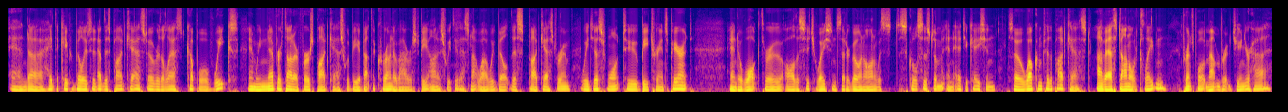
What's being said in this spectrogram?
and uh, had the capability to have this podcast over the last couple of weeks. And we never thought our first podcast would be about the coronavirus, to be honest with you. That's not why we built this podcast room. We just want to be transparent and to walk through all the situations that are going on with the school system and education. So, welcome to the podcast. I've asked Donald Clayton, principal at Mountain Brook Junior High,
